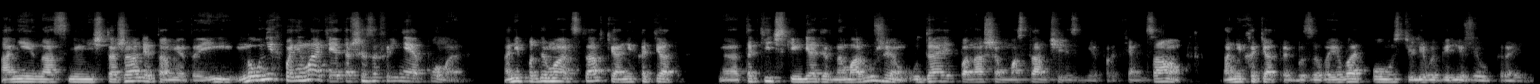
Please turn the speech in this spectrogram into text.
они нас не уничтожали там это. И, ну, у них, понимаете, это шизофрения полная. Они поднимают ставки, они хотят тактическим ядерным оружием ударить по нашим мостам через Днепр. Тем самым они хотят как бы завоевать полностью левобережье Украины,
